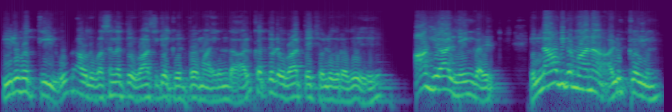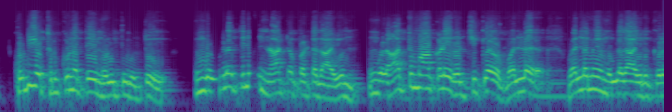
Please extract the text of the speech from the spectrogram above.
இருபத்தி ஓராவது வசனத்தை வாசிக்க கேட்போமா இருந்தால் கத்துடைய வார்த்தை சொல்லுகிறது. ஆகையால் நீங்கள் எல்லா விதமான அழுக்கையும் கொடிய துர்க்குணத்தையும் ஒழித்துவிட்டு உங்கள் உள்ளத்திலே நாட்டப்பட்டதாயும் உங்கள் ஆத்துமாக்களை ரட்சிக்க வல்ல வல்லமையும் உள்ளதாய் இருக்கிற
